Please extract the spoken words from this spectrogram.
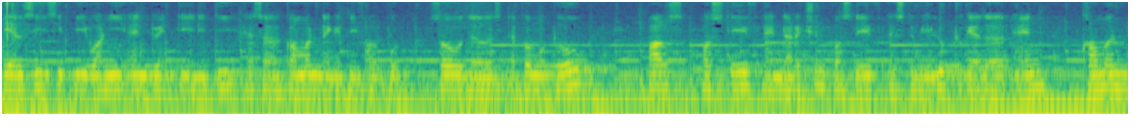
PLC CP1E N20DT has a common negative output. So the stepper motor pulse positive and direction positive has to be looped together and common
